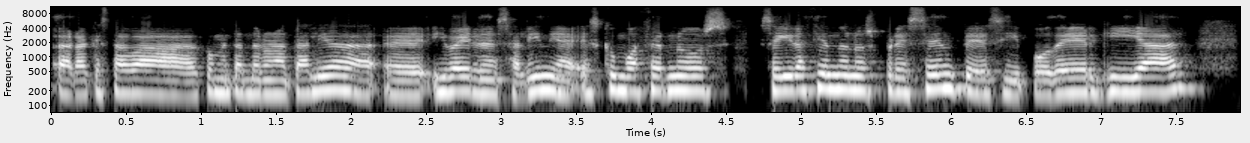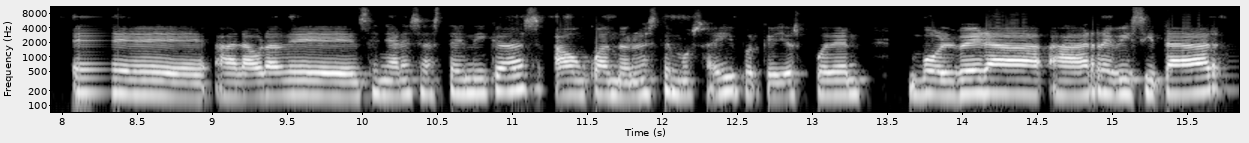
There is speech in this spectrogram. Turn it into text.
ahora que estaba comentando Natalia, eh, iba a ir en esa línea. Es como hacernos, seguir haciéndonos presentes y poder guiar eh, a la hora de enseñar esas técnicas, aun cuando no estemos ahí, porque ellos pueden volver a revisitar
